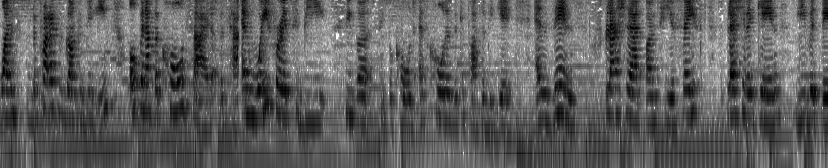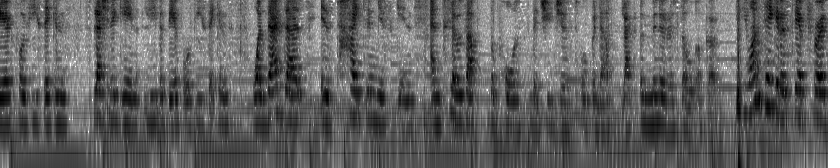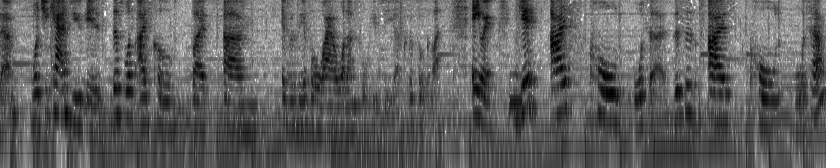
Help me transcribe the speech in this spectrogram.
Once the product is gone completely, open up the cold side of the tap and wait for it to be super, super cold, as cold as it can possibly get. And then splash that onto your face, splash it again, leave it there for a few seconds, splash it again, leave it there for a few seconds. What that does is tighten your skin and close up the pores that you just opened up like a minute or so ago. If you want to take it a step further, what you can do is, this was ice cold, but um, it was there for a while while I'm talking to you guys because I talk a lot. Anyway, get ice cold water. This is ice cold water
